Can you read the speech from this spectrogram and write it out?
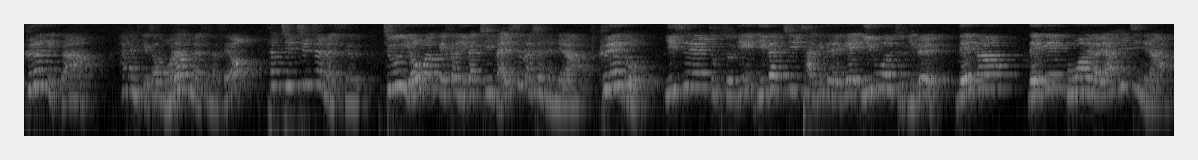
그러니까 하나님께서 뭐라고 말씀하세요? 37절 말씀. 주 여호와께서 이같이 말씀하셨느니라. 그래도 이스라엘 족속이 이같이 자기들에게 이루어 주기를 내가 내게 구하여야 할지니라.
